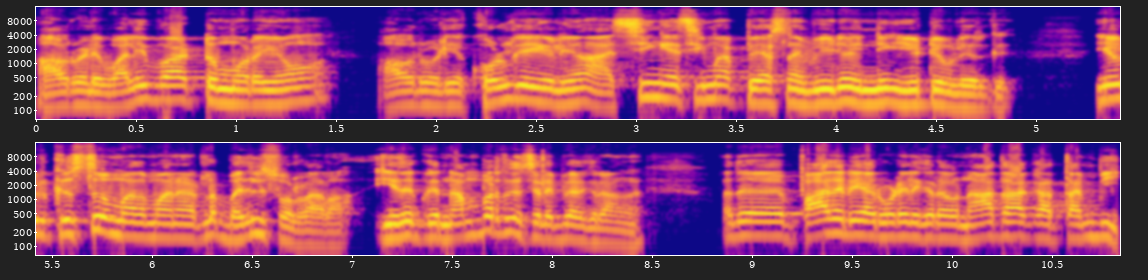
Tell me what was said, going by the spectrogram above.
அவருடைய வழிபாட்டு முறையும் அவருடைய கொள்கைகளையும் அசிங்க அசிங்கமாக பேசின வீடியோ இன்றைக்கி யூடியூப்பில் இருக்குது இவர் கிறிஸ்துவ மத மாநாட்டில் பதில் சொல்கிறாராம் இதுக்கு நம்புறதுக்கு சில பேர் இருக்கிறாங்க. அது பாதிரியார் உடையில் இருக்கிற ஒரு நாதாக்கா தம்பி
